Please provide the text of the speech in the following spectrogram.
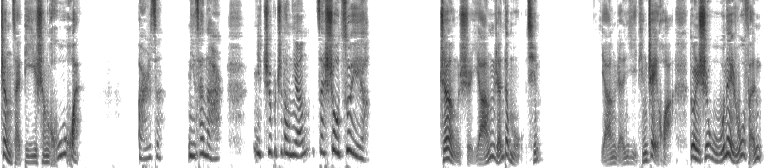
正在低声呼唤：“儿子，你在哪儿？你知不知道娘在受罪呀？”正是洋人的母亲。洋人一听这话，顿时五内如焚。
